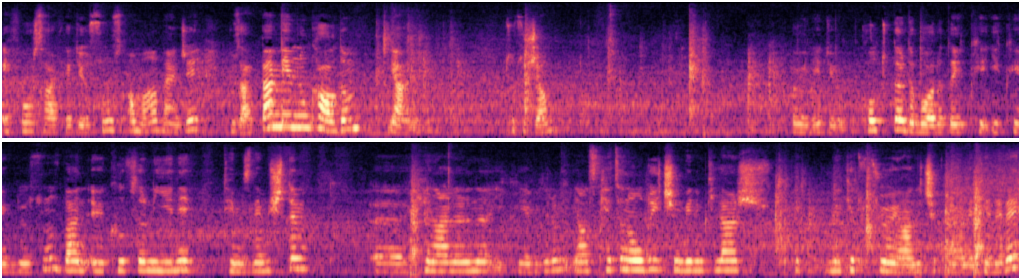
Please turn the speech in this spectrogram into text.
efor sarf ediyorsunuz ama bence güzel. Ben memnun kaldım. Yani tutacağım. Öyle diyorum. Koltukları da bu arada yıkay- yıkayabiliyorsunuz. Ben e, kılıflarını yeni temizlemiştim. E, kenarlarını yıkayabilirim. Yalnız keten olduğu için benimkiler pek leke tutuyor yani çıkmıyor lekeleri.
